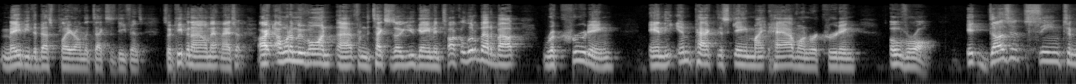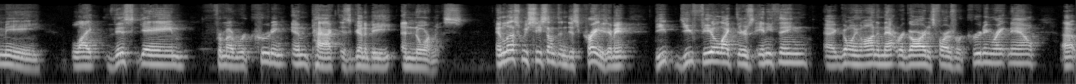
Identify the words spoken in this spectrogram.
maybe the best player on the Texas defense. So keep an eye on that matchup. All right, I want to move on uh, from the Texas OU game and talk a little bit about recruiting and the impact this game might have on recruiting overall. It doesn't seem to me like this game from a recruiting impact is going to be enormous unless we see something just crazy. I mean, do you, do you feel like there's anything uh, going on in that regard as far as recruiting right now uh,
